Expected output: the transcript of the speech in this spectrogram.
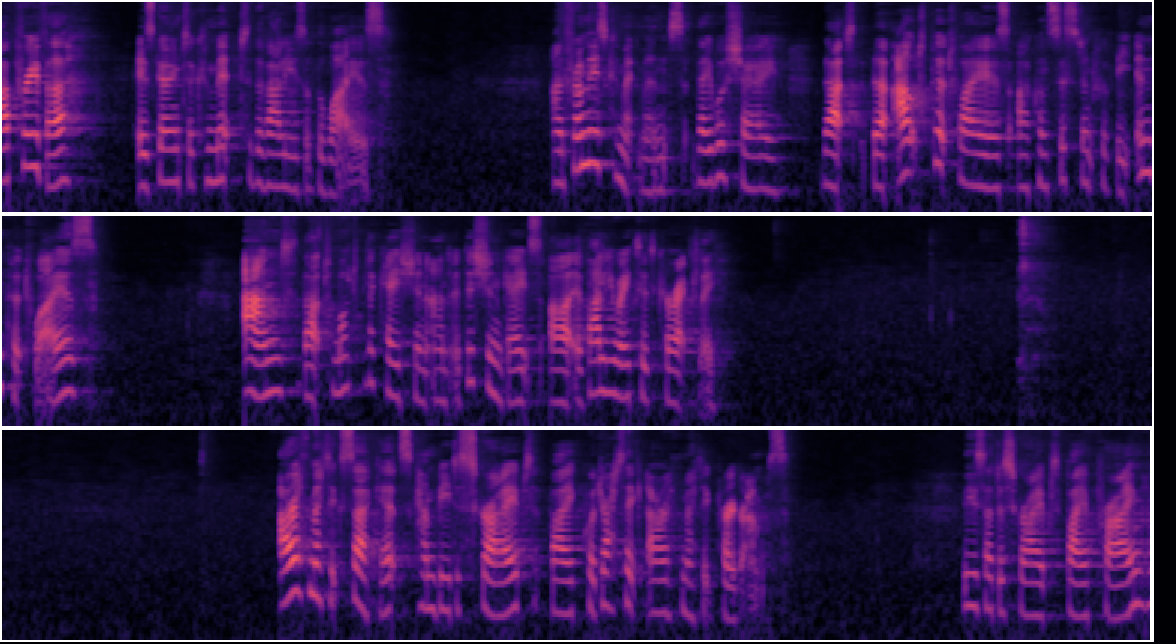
Our prover is going to commit to the values of the wires. And from these commitments, they will show that the output wires are consistent with the input wires and that multiplication and addition gates are evaluated correctly. Arithmetic circuits can be described by quadratic arithmetic programs. These are described by a prime,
